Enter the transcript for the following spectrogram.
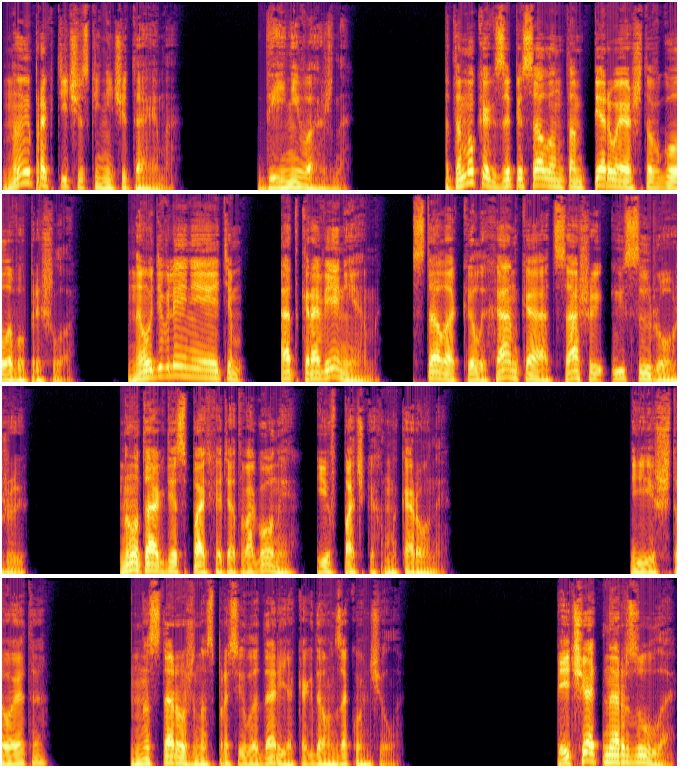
но и практически нечитаемо. Да и неважно потому как записал он там первое, что в голову пришло. На удивление этим откровением стала колыханка от Саши и сырожи. Ну, так, где спать хотят вагоны и в пачках макароны. «И что это?» — настороженно спросила Дарья, когда он закончил. «Печать Нарзула.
